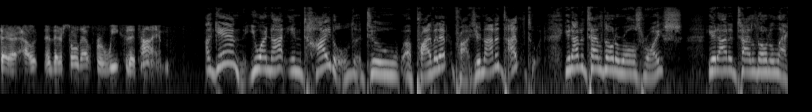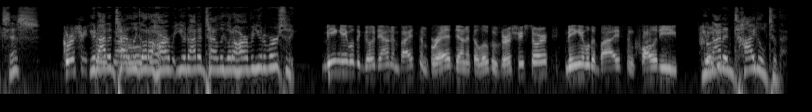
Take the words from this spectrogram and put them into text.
that are out that are sold out for weeks at a time. Again, you are not entitled to a private enterprise. You're not entitled to it. You're not entitled to own a Rolls Royce. You're not entitled to own a Lexus. Grocery You're not entitled to go to Harvard. You're not entitled to go to Harvard University. Being able to go down and buy some bread down at the local grocery store, being able to buy some quality. You're not entitled to that.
